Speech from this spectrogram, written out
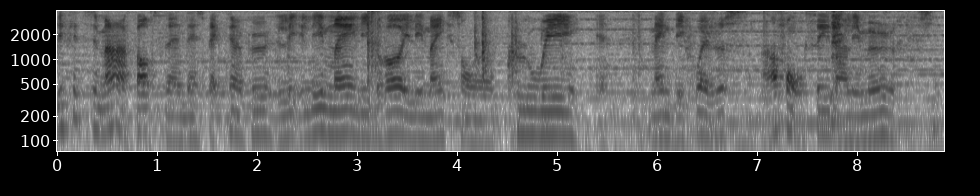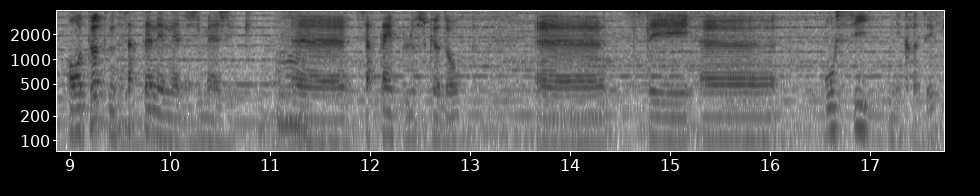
définitivement, à force d'in- d'inspecter un peu les, les mains, les bras et les mains qui sont cloués, même des fois juste enfoncés dans les murs, ont toutes une certaine énergie magique. Euh, certains plus que d'autres. Euh, c'est euh, aussi nécrotique.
